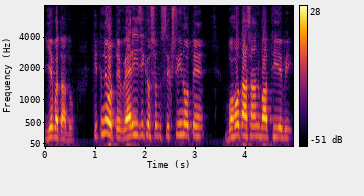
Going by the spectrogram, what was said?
ये बता दो। कितने होते हैं? वेरी इजी क्वेश्चन, सिक्सटीन होते हैं। बहुत आसान बात थी ये भी।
